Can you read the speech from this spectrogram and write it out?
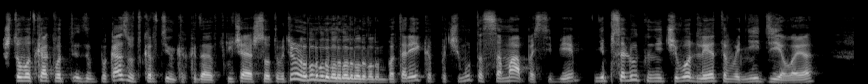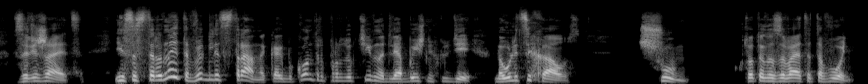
что вот как вот показывают в картинках, когда включаешь сотовый телефон, батарейка почему-то сама по себе, абсолютно ничего для этого не делая, заряжается. И со стороны это выглядит странно, как бы контрпродуктивно для обычных людей. На улице хаос, шум, кто-то называет это вонь.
